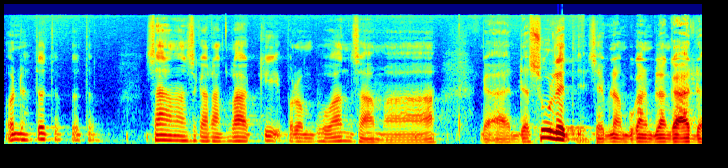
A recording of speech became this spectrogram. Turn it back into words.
Udah tutup tutup. Sama sekarang laki perempuan sama, nggak ada sulit ya. Saya bilang bukan bilang nggak ada,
